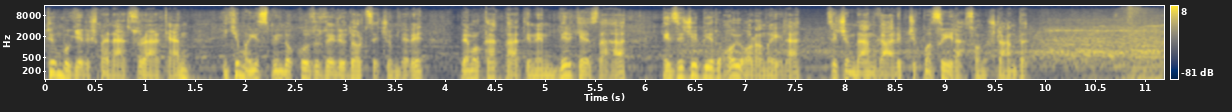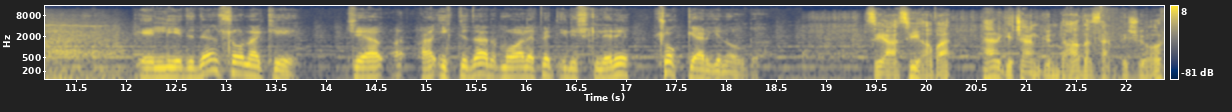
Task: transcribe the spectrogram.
Tüm bu gelişmeler sürerken 2 Mayıs 1954 seçimleri Demokrat Parti'nin bir kez daha ezici bir oy oranıyla seçimden galip çıkmasıyla sonuçlandı. 57'den sonraki iktidar muhalefet ilişkileri çok gergin oldu. Siyasi hava her geçen gün daha da sertleşiyor,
